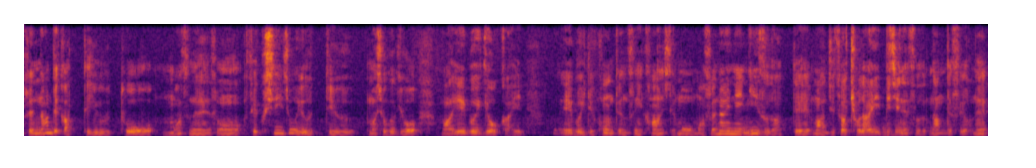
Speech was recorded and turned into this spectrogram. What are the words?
それなんでかっていうとまずねそのセクシー女優っていう、まあ、職業、まあ、AV 業界 AV というコンテンツに関しても、まあ、それなりにニーズがあって、まあ、実は巨大ビジネスなんですよね。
